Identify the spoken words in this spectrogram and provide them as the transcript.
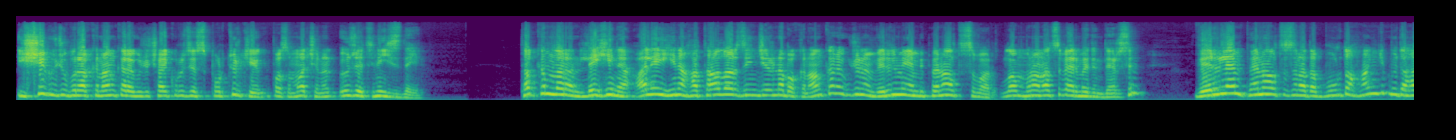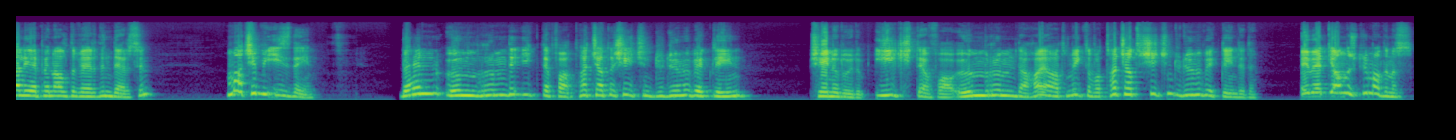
İşe gücü bırakın Ankara gücü Çaykur Rizespor Türkiye Kupası maçının özetini izleyin. Takımların lehine aleyhine hatalar zincirine bakın. Ankara gücünün verilmeyen bir penaltısı var. Ulan buna nasıl vermedin dersin. Verilen penaltısına da burada hangi müdahaleye penaltı verdin dersin. Maçı bir izleyin. Ben ömrümde ilk defa taç atışı için düdüğümü bekleyin şeyini duydum. İlk defa ömrümde hayatımda ilk defa taç atışı için düdüğümü bekleyin dedi. Evet yanlış duymadınız.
